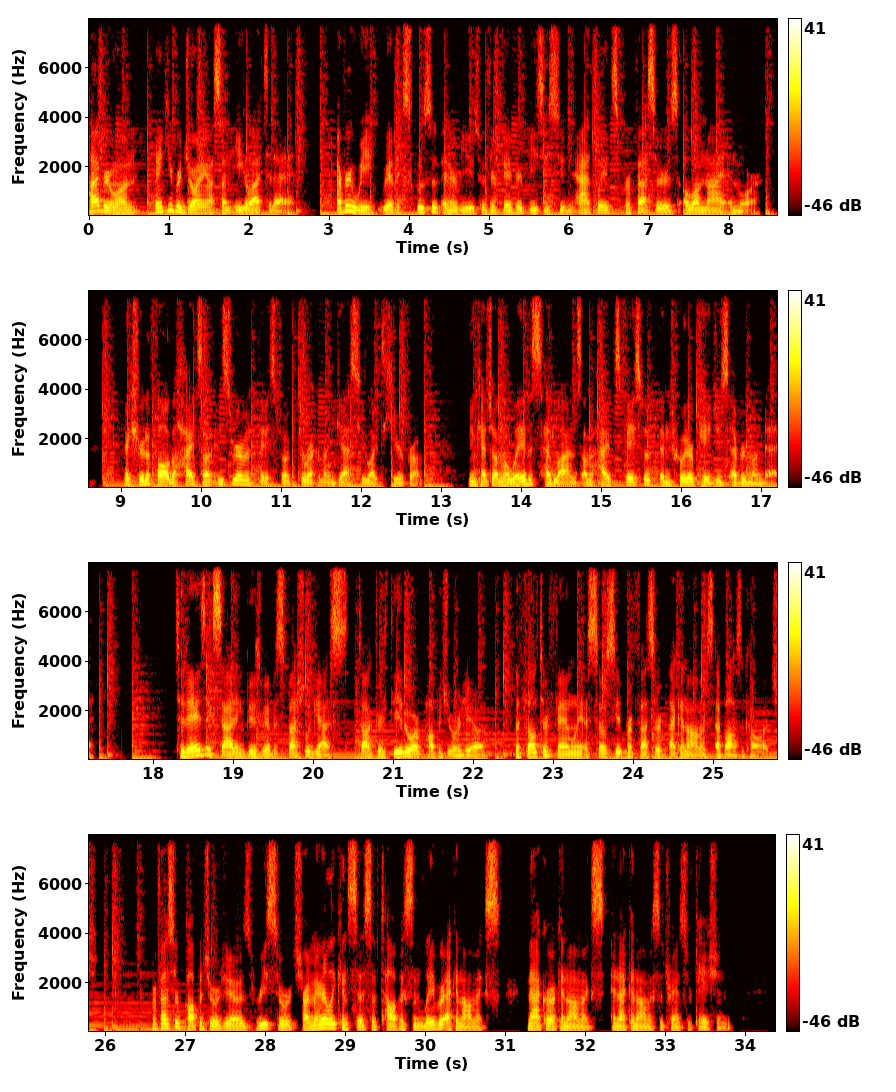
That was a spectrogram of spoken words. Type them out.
Hi, everyone. Thank you for joining us on Eagle Eye today. Every week, we have exclusive interviews with your favorite BC student athletes, professors, alumni, and more. Make sure to follow the Heights on Instagram and Facebook to recommend guests you'd like to hear from. You can catch on the latest headlines on the Heights Facebook and Twitter pages every Monday. Today is exciting because we have a special guest, Dr. Theodore Papageorgiou, the Felter Family Associate Professor of Economics at Boston College. Professor Papageorgiou's research primarily consists of topics in labor economics, macroeconomics, and economics of transportation.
